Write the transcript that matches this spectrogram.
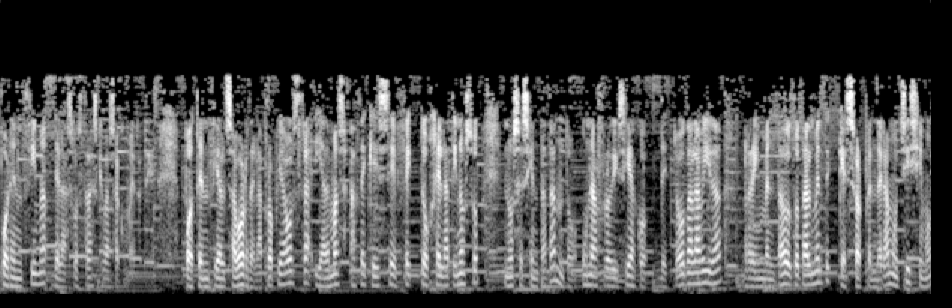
por encima de las ostras que vas a comerte. Potencia el sabor de la propia ostra y además hace que ese efecto gelatinoso no se sienta tanto. Un afrodisíaco de toda la vida, reinventado totalmente, que sorprenderá muchísimo,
